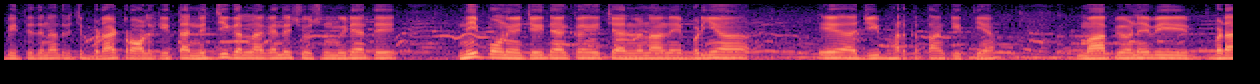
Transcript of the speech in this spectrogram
ਬੀਤੇ ਦਿਨਾਂ ਦੇ ਵਿੱਚ ਬੜਾ ਟ੍ਰੋਲ ਕੀਤਾ। ਨਿੱਜੀ ਗੱਲਾਂ ਕਹਿੰਦੇ ਸੋਸ਼ਲ ਮੀਡੀਆ ਤੇ ਨਹੀਂ ਪਾਉਣੀਆਂ ਚਾਹੀਦੀਆਂ। ਕਈ ਚੈਨਲਾਂ ਨੇ ਬੜੀਆਂ ਇਹ ਅਜੀਬ ਹਰਕਤਾਂ ਕੀਤੀਆਂ। ਮਾਪਿਓ ਨੇ ਵੀ ਬੜਾ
